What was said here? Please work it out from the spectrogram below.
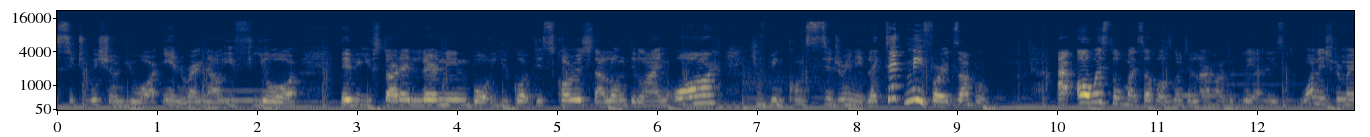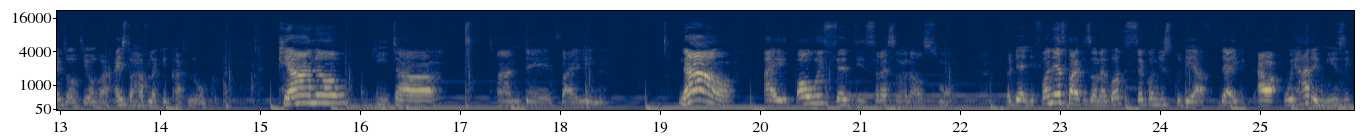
situation you are in right now, if you're maybe you started learning but you got discouraged along the line, or you've been considering it. Like take me for example. I always told myself I was going to learn how to play at least one instrument or the other. I used to have like a catalog: piano, guitar, and uh, violin. Now I always said this when I was small. But then the funniest part is when I got to secondary school, they have they, uh, we had a music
